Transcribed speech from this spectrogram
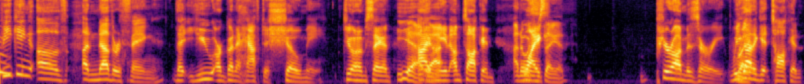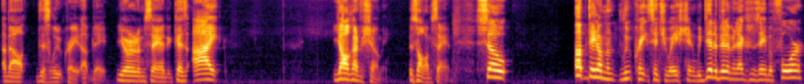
speaking of another thing that you are going to have to show me. Do you know what I'm saying? Yeah, I yeah. mean, I'm talking I know what you're like saying. pure on Missouri. We Right. got to get talking about this loot crate update. You know what I'm saying? Because I, y'all got to show me. Is all I'm saying. So, update on the loot crate situation. We did a bit of an expose before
